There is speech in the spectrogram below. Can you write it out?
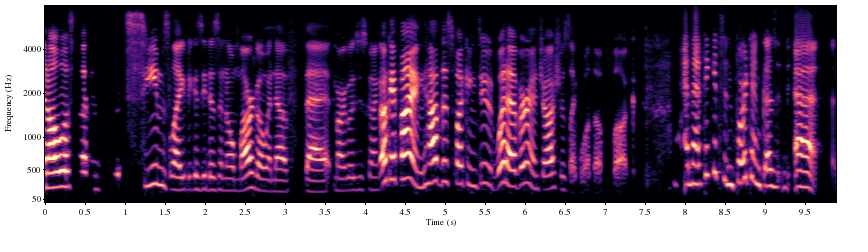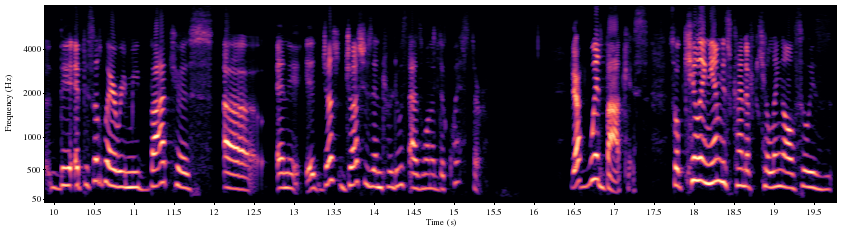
And all of a sudden, it seems like because he doesn't know Margot enough that Margot's just going, okay, fine, have this fucking dude, whatever. And Josh is like, what the fuck? And I think it's important because uh, the episode where we meet Bacchus, uh, and it, it just Josh is introduced as one of the quester. Yeah. With Bacchus, so killing him is kind of killing also his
